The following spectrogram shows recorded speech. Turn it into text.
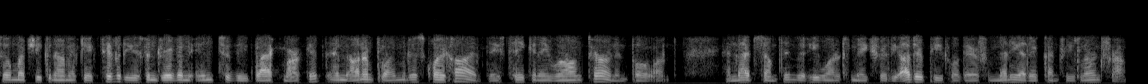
so much economic activity has been driven into the black market, and unemployment is quite high. They've taken a wrong turn in Poland. And that's something that he wanted to make sure the other people there from many other countries learned from.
